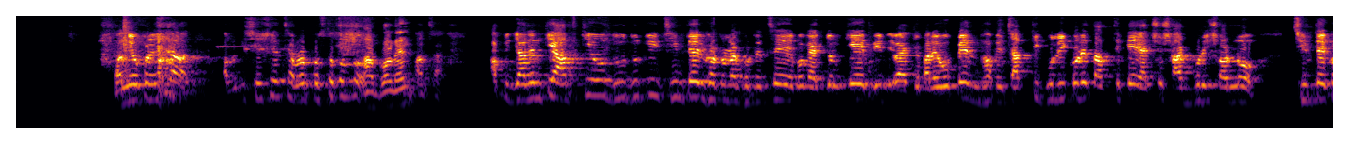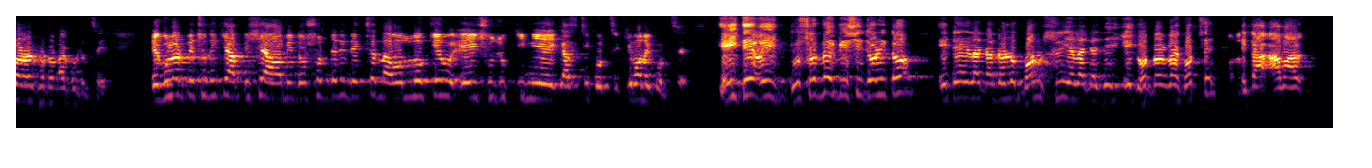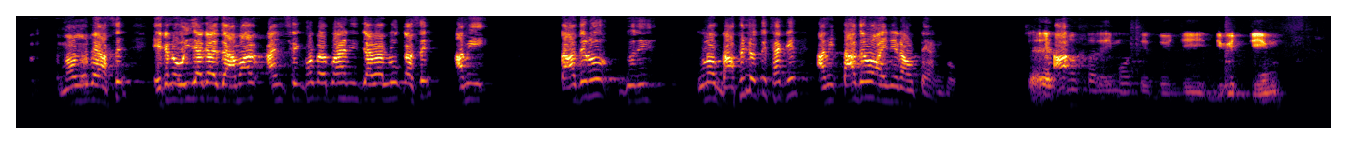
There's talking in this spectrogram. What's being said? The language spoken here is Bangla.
আপনি শেষ হয়েছে? আমরা প্রশ্ন করব? বলেন। আচ্ছা আপনি জানেন কি আজকেও দু দুটি ছিনতাইয়ের ঘটনা ঘটেছে এবং একজনকে একেবারে ওপেন ভাবে চারটি গুলি করে তার থেকে একশো ষাট ভরি স্বর্ণ ছিনতাই করার ঘটনা ঘটেছে। এগুলোর পেছনে কি আপনি সে আওয়ামী দোষরদেরই দেখছেন না অন্য কেউ এই সুযোগটি নিয়ে এই কাজটি করছে? কি মনে করছে? এইটা ওই দূষণই বেশি জড়িত এইটা এলাকাটা হলো বনশ্রী এলাকা যে এই ঘটনাটা ঘটছে, এটা আমার নজরে আছে। এখানে ওই জায়গায় যে আমার আইন শৃঙ্খলা বাহিনী যারা লোক আছে, আমি তাদেরও যদি কোনো গাফিলতি থাকে, আমি তাদেরও আইনের আওতায় আনব। এই মুহূর্তে দুইটি ডিবির টিম,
